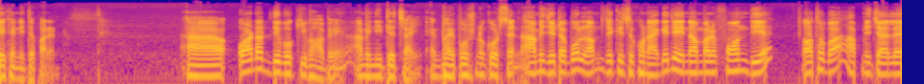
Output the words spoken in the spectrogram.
দেখে নিতে পারেন। অর্ডার দিব কীভাবে? আমি নিতে চাই। এক ভাই প্রশ্ন করছেন, আমি যেটা বললাম যে কিছুক্ষণ আগে যে এই নাম্বারে ফোন দিয়ে অথবা আপনি চাইলে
